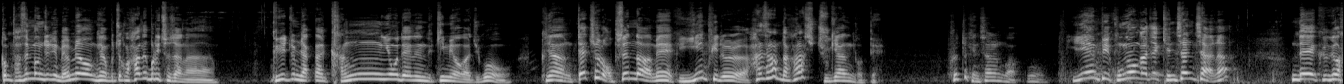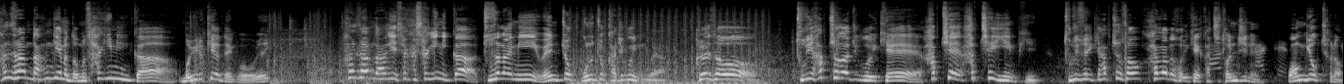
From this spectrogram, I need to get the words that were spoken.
그럼 다섯 명 중에 몇 명은 그냥 무조건 하드브리 쳐잖아 그게 좀 약간 강요되는 느낌이어가지고 그냥 떼쳐를 없앤 다음에 그 EMP를 한 사람당 하나씩 주게 하는 게 어때? 그것도 괜찮은 것 같고. EMP 공연 과제 괜찮지 않아? 근데 그거 한 사람당 한 개면 너무 사기니까 뭐 이렇게 해도 되고. 한 사람당 한 개 사기니까 두 사람이 왼쪽 오른쪽 가지고 있는 거야. 그래서 둘이 합쳐가지고 이렇게 합체 합체 EMP 둘이서 이렇게 합쳐서 하나로 더 이렇게 같이 던지는 원기옥처럼.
